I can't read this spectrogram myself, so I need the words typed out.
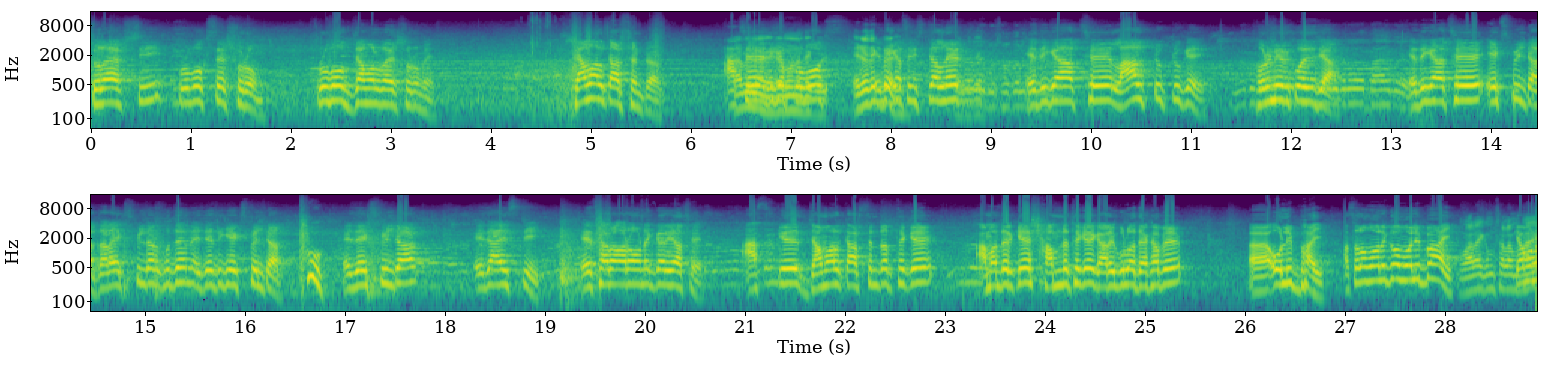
চলে আসছি প্রবক্সের শোরুম প্রবক জামাল ভাইয়ের শোরুমে। Jamal car centre? আছে এদিকে প্রবক্স এটা দেখবেন? এদিকে আছে স্টারলেট এদিকে আছে লাল টুকটুকে হরিণের কলজা। এদিকে আছে এক্স ফিল্টার যারা এক্স ফিল্টার খোঁজেন এই যে এদিকে এক্স ফিল্টার এই যে এক্স ফিল্টার এই যে আইসটি এছাড়াও আরও অনেক গাড়ি আছে। আজকে জামাল কার সেন্টার থেকে আমাদেরকে সামনে থেকে গাড়িগুলো দেখাবে। অলিভ ভাই। আসসালামু আলাইকুম অলিভ ভাই। ওয়ালাইকুম সালাম কেমন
